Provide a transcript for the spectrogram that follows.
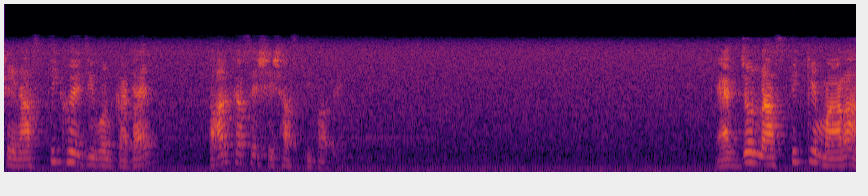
সে নাস্তিক হয়ে জীবন কাটায়, তার কাছে সে শাস্তি পাবে। একজন নাস্তিককে মারা,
